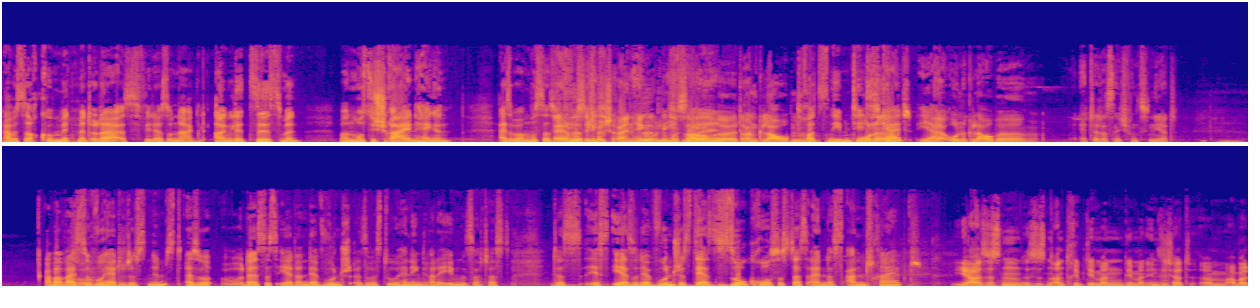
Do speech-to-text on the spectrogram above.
Aber es ist auch Commitment, oder? Es ist wieder so eine Ang- Anglizismen. Man muss sich reinhängen. Also man muss das Ja, wirklich, wirklich reinhängen und du wirklich musst wollen. auch äh, dran glauben. Trotz Nebentätigkeit, ohne, ja. ja. Ohne Glaube hätte das nicht funktioniert. Aber weißt Also- du, woher du das nimmst? Also, oder ist es eher dann der Wunsch, also was du Henning gerade eben gesagt hast, dass es eher so der Wunsch ist, der so groß ist, dass einen das antreibt? Ja, es ist ein, es ist ein Antrieb, den man, den man in sich hat. Ähm, aber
